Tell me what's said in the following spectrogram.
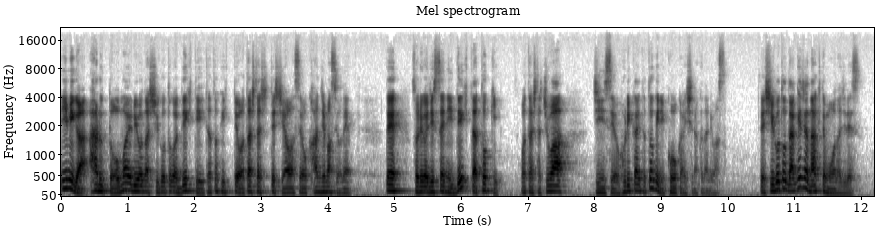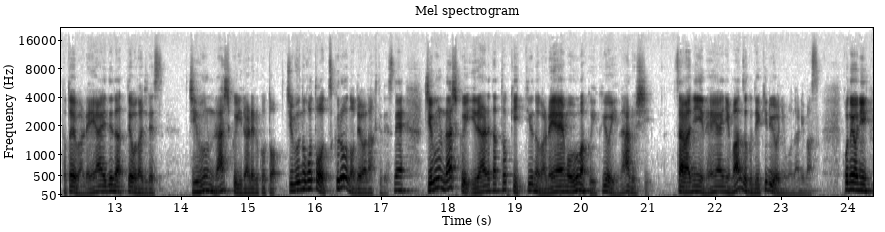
意味があると思えるような仕事ができていた時って私たちって幸せを感じますよね。で、それが実際にできた時、私たちは人生を振り返った時に後悔しなくなります。で、仕事だけじゃなくても同じです。例えば恋愛でだって同じです。自分らしくいられること、自分のことを作ろうのではなくてですね、自分らしくいられた時っていうのが恋愛もうまくいくようになるし、さらに恋愛に満足できるようにもなります。このように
